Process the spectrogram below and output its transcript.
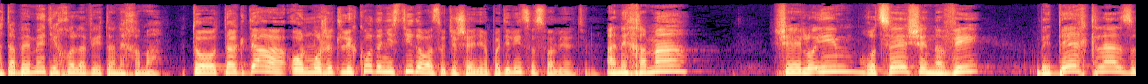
אתה באמת יכול להביא את הנחמה. то тогда он может легко донести до вас утешение, поделиться с вами этим. הנחמה שאלוהים רוצה שנביא, בדרך כלל זו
